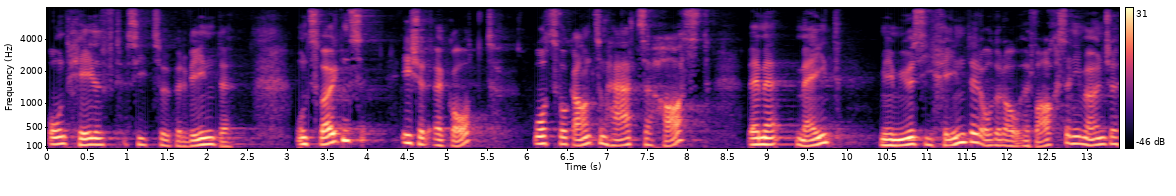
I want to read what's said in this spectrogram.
und hilft, sie zu überwinden. Und zweitens ist er ein Gott, der es von ganzem Herzen hasst, wenn man meint, wir müssen Kinder oder auch erwachsene Menschen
